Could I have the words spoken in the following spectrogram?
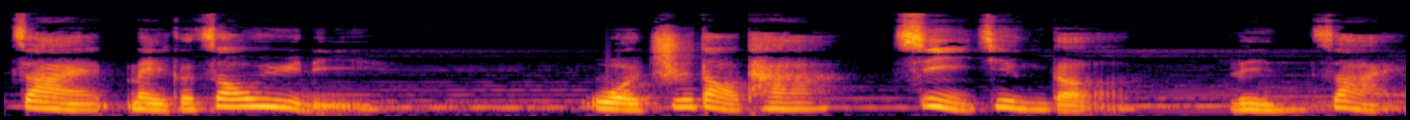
在每个遭遇里，我知道它。寂静的林在。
